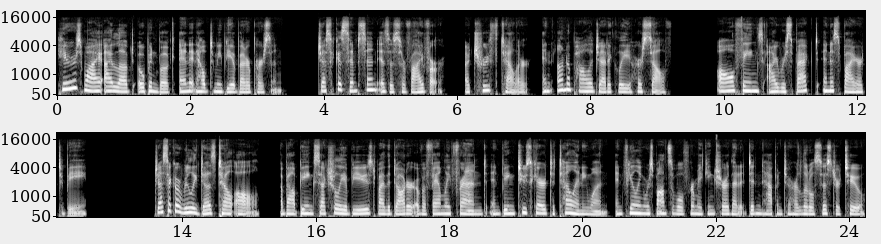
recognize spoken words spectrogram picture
Here's why I loved Open Book and it helped me be a better person. Jessica Simpson is a survivor, a truth teller, and unapologetically herself. All things I respect and aspire to be. Jessica really does tell all about being sexually abused by the daughter of a family friend and being too scared to tell anyone and feeling responsible for making sure that it didn't happen to her little sister, too.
